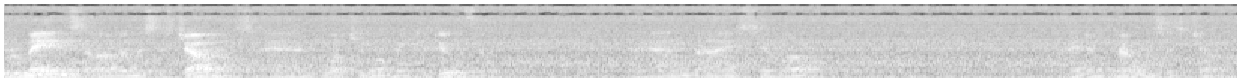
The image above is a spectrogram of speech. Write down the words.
remains of a Mrs. Jones, and what do you want me to do with them? And I said, well, I don't know Mrs. Jones.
